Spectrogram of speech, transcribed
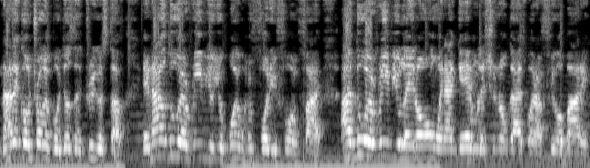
Not the controller, but just the trigger stuff. And I'll do a review. Your boy went 44 and 5. I'll do a review later on when I get them, let you know, guys, what I feel about it.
